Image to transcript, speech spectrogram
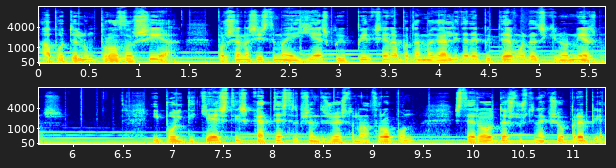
αποτελούν προδοσία προς ένα σύστημα υγείας που υπήρξε ένα από τα μεγαλύτερα επιτεύγματα της κοινωνίας μας. Οι πολιτικές της κατέστρεψαν τις ζωές των ανθρώπων, στερώντας τους την αξιοπρέπεια,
